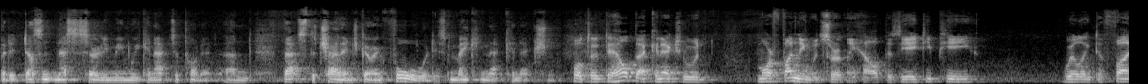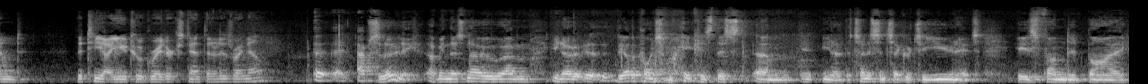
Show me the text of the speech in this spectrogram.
but it doesn't necessarily mean we can act upon it. And that's the challenge going forward: is making that connection. Well, to, to help that connection, would more funding would certainly help. Is the ATP willing to fund the TIU to a greater extent than it is right now? Uh, uh, absolutely. I mean, there's no, um, you know, uh, the other point to make is this, um, you know, the Tennis Integrity Unit is funded by,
